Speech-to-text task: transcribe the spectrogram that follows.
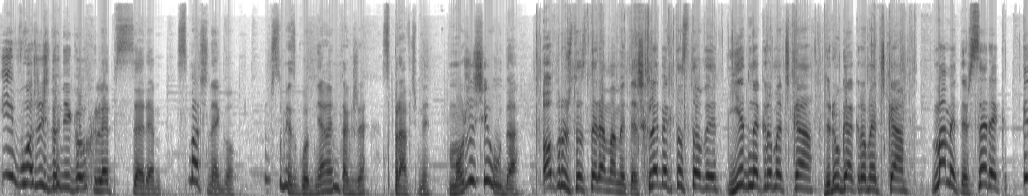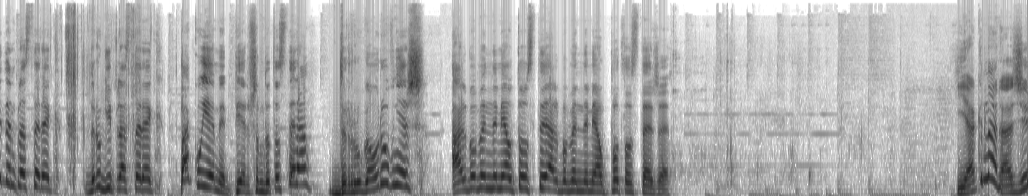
i włożyć do niego chleb z serem. Smacznego. W sumie zgłodniałem, także sprawdźmy. Może się uda. Oprócz tostera mamy też chlebek tostowy, jedna kromeczka, druga kromeczka. Mamy też serek, jeden plasterek, drugi plasterek. Pakujemy pierwszą do tostera, drugą również. Albo będę miał tosty, albo będę miał po tosterze. Jak na razie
